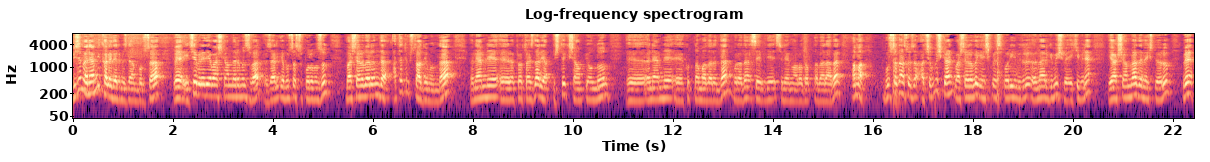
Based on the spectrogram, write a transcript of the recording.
bizim önemli kalelerimizden Bursa ve ilçe belediye başkanlarımız var. Özellikle Bursa sporumuzun başarılarında Atatürk Stadyumunda önemli e, röportajlar yapmıştık. Şampiyonluğun e, önemli e, kutlamalarından burada sevgili Süleyman Rodop'la beraber ama Bursa'dan söze açılmışken başarılı Gençlik ve Spor İl Müdürü Ömer Gümüş ve ekibine iyi akşamlar demek istiyorum. Ve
